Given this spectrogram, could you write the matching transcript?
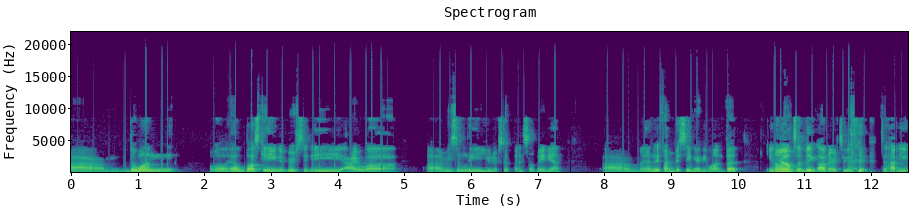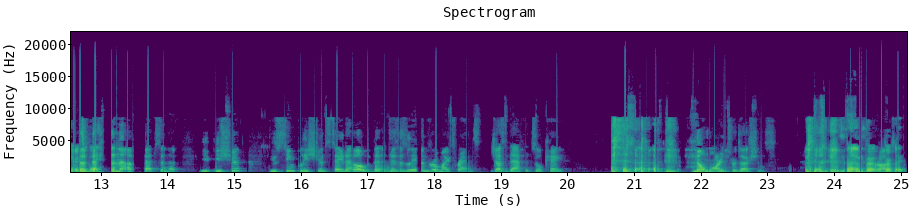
Um, the one, well, El Bosque University, Iowa, uh, recently University of Pennsylvania. Um, and if I'm missing anyone, but you know, no. it's a big honor to to have you here today. That's enough. That's enough. You, you should you simply should say that. Oh, th- this is Leandro, my friends. Just that. It's okay. no more introductions. Perfect.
